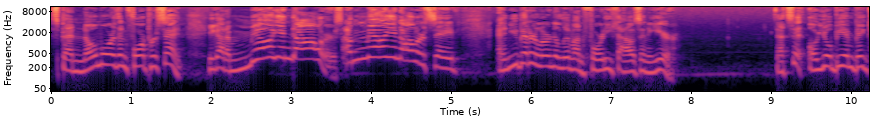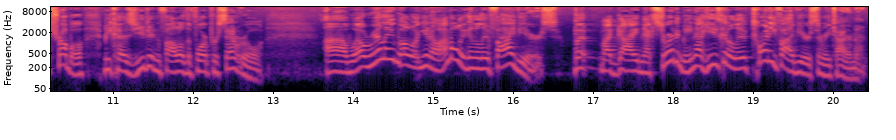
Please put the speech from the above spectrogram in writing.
spend no more than 4%? You got a million dollars, a million dollars saved, and you better learn to live on 40,000 a year. That's it. Oh, you'll be in big trouble because you didn't follow the 4% rule. Uh, well, really? Well, you know, I'm only going to live five years. But my guy next door to me, now he's going to live 25 years in retirement.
